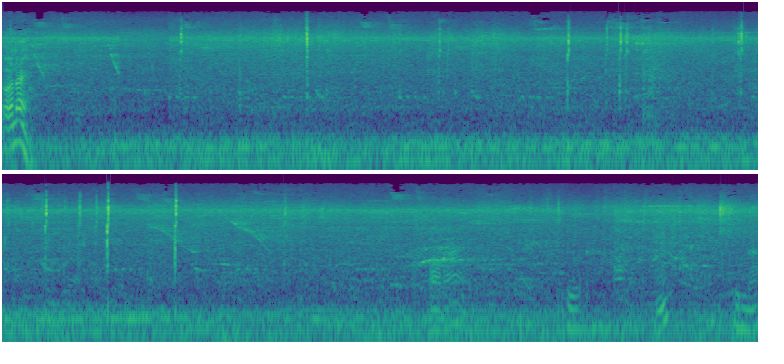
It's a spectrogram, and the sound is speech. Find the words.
Ở này. Ở đây. đưa. Ừ? xin đã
